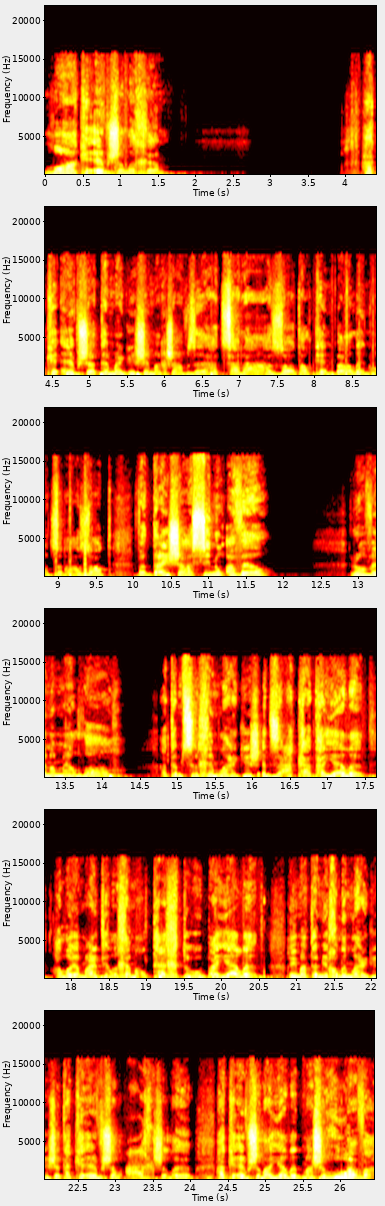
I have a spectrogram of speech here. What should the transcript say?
לא הכאב שלכם? הכאב שאתם מרגישים עכשיו זה הצרה הזאת, על כן בא עלינו הצרה הזאת, ודאי שעשינו עוול. ראובן אומר, לא, אתם צריכים להרגיש את זעקת הילד. הלא אמרתי לכם, אל תחטאו בילד. האם אתם יכולים להרגיש את הכאב של אח שלהם, הכאב של הילד, מה שהוא עבר?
